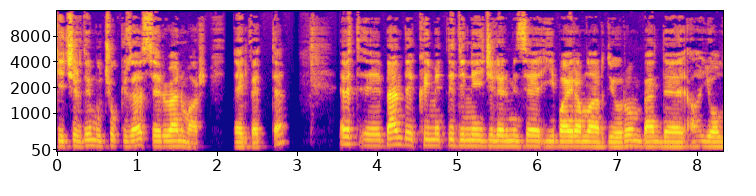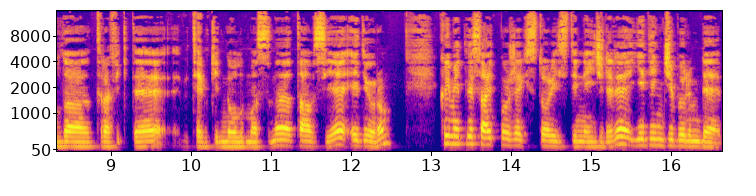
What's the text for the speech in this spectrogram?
geçirdiğin bu çok güzel serüven var elbette. Evet e, ben de kıymetli dinleyicilerimize iyi bayramlar diyorum. Ben de yolda, trafikte temkinli olunmasını tavsiye ediyorum. Kıymetli Side Project Stories dinleyicileri 7. bölümde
